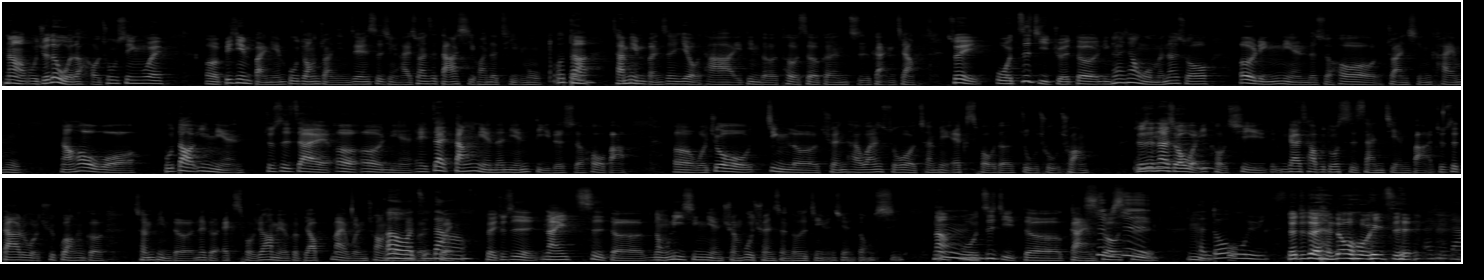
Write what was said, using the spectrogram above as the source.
那我觉得我的好处是因为，呃，毕竟百年布庄转型这件事情还算是大家喜欢的题目。那产品本身也有它一定的特色跟质感，这样。所以我自己觉得，你看，像我们那时候二零年的时候转型开幕，然后我不到一年，就是在二二年，哎，在当年的年底的时候吧，呃，我就进了全台湾所有成品 expo 的主橱窗。就是那时候我一口气应该差不多十三间吧。就是大家如果去逛那个成品的那个 expo，就他们有个比较卖文创的那个对，对，就是那一次的农历新年，全部全省都是金源县的东西。那我自己的感受是很多乌鱼子，对对对，很多乌鱼子，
